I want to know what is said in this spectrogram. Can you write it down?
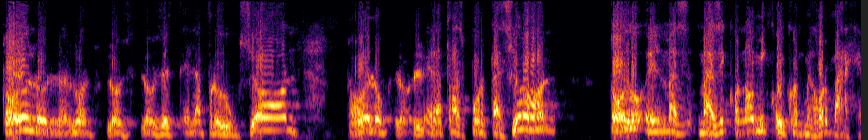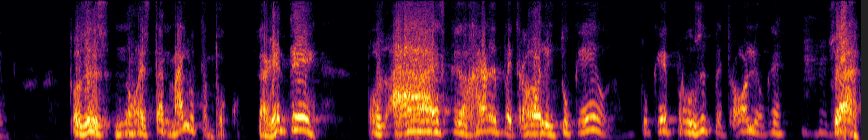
Todo los, este, la producción, todo la transportación, todo es más, más económico y con mejor margen. Entonces, no es tan malo tampoco. La gente pues, ah, es que bajaron el petróleo, ¿y tú qué? ¿Tú qué produces petróleo? ¿Qué? O sea,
